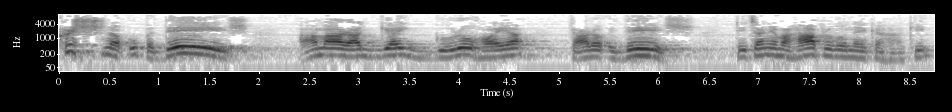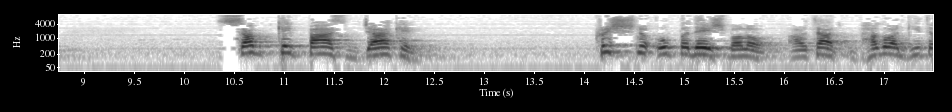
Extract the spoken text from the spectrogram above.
कृष्ण उपदेश আমার आज्ञा गुरु होया तारो देश चैतन्य महाप्रभु ने कहा कि सबके पास जाके कृष्ण उपदेश बोलो अर्थात भगवत गीता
